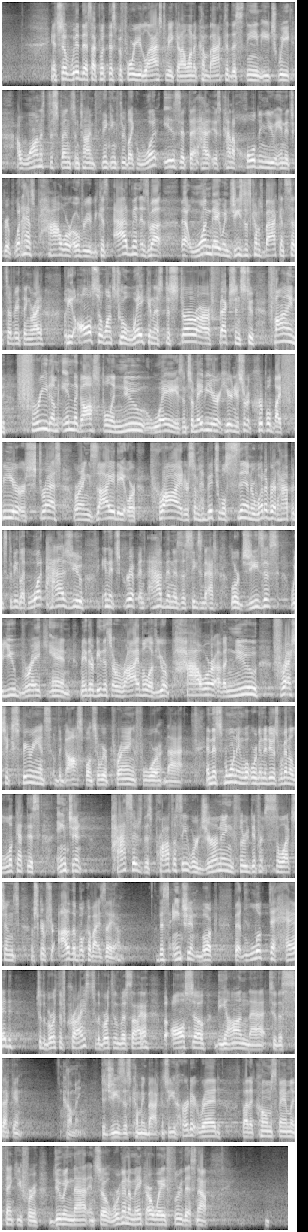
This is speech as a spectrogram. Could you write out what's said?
And so, with this, I put this before you last week, and I want to come back to this theme each week. I want us to spend some time thinking through, like, what is it that ha- is kind of holding you in its grip? What has power over you? Because Advent is about that one day when Jesus comes back and sets everything right. But He also wants to awaken us, to stir our affections, to find freedom in the gospel in new ways. And so maybe you're here and you're sort of crippled by fear or stress or anxiety or pride or some habitual sin or whatever it happens to be. Like, what has you in its grip? And Advent is a season to ask, Lord Jesus, will you break in? May there be this arrival of your power, of a new, fresh experience of the gospel. And so we're praying for that. And this morning, what we're going to do is we're going to look at this ancient passage, this prophecy, we're journeying through different selections of scripture out of the book of Isaiah. This ancient book that looked ahead to the birth of Christ, to the birth of the Messiah, but also beyond that to the second coming, to Jesus coming back. And so you heard it read by the Combs family. Thank you for doing that. And so we're going to make our way through this. Now,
